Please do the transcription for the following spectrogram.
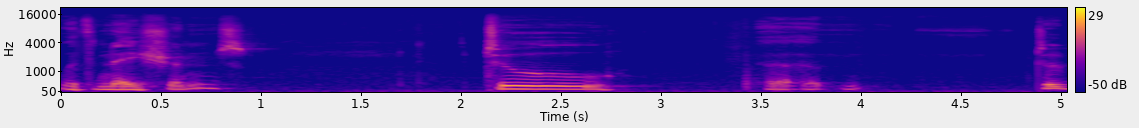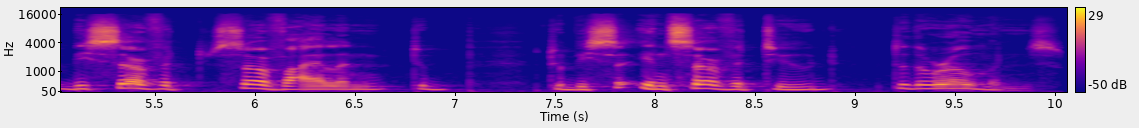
with nations to, uh, to be serv- servile and to, to be in servitude to the Romans.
